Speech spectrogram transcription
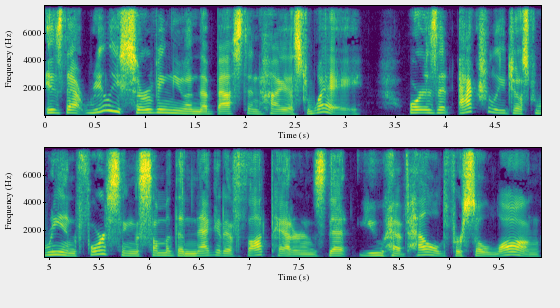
is that really serving you in the best and highest way? Or is it actually just reinforcing some of the negative thought patterns that you have held for so long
